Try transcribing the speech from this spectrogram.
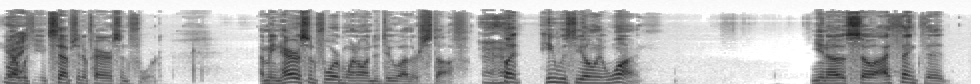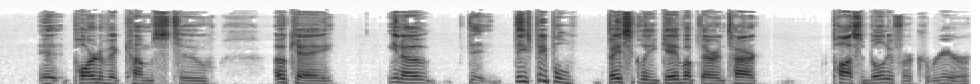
you know, Right. with the exception of Harrison Ford. I mean, Harrison Ford went on to do other stuff, Mhm. but he was the only one. You know, so I think that it, part of it comes to, okay, you know, th- these people basically gave up their entire possibility for a career,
